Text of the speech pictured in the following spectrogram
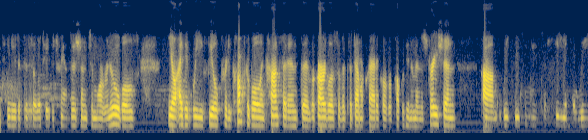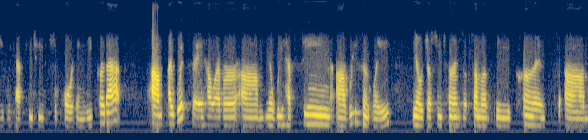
continue to facilitate the transition to more renewables, you know, I think we feel pretty comfortable and confident that regardless of it's a Democratic or Republican administration, um, we continue to see and believe we have continued support and need for that. Um, I would say, however, um, you know, we have seen uh, recently, you know, just in terms of some of the current um,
